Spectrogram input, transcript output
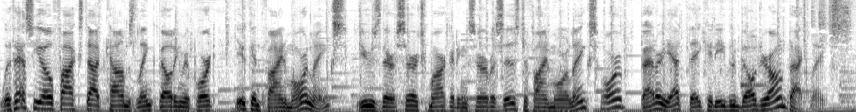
With SEOFox.com's link building report, you can find more links, use their search marketing services to find more links, or better yet, they could even build your own backlinks.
